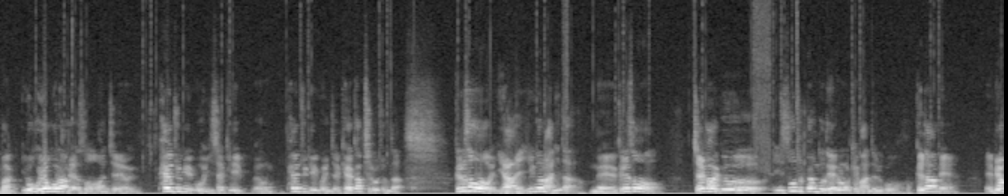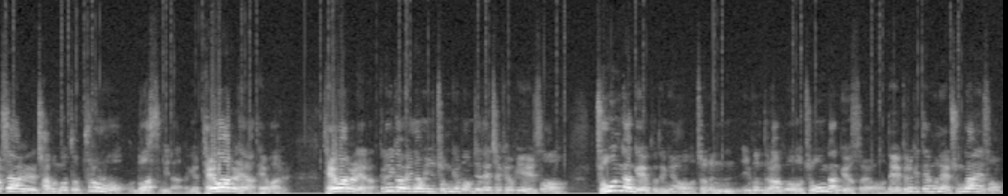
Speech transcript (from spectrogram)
막 욕, 욕을 하면서 이제 패 죽이고 이 새끼 응? 패 죽이고 이제 개값 치러준다. 그래서 야 이건 아니다. 네, 그래서 제가 그 이 소주병도 내려놓게 만들고 그 다음에 멱살 잡은 것도 풀어 놓았습니다. 대화를 해라 대화를 대화를 해라. 그러니까 왜냐하면 이 종교범죄대책협의회에서 좋은 관계였거든요. 저는 이분들하고 좋은 관계였어요. 네, 그렇기 때문에 중간에서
